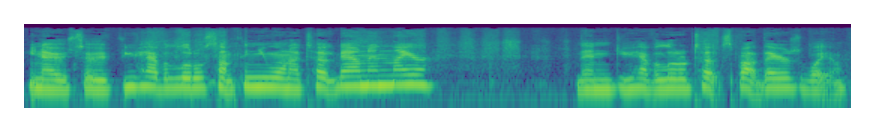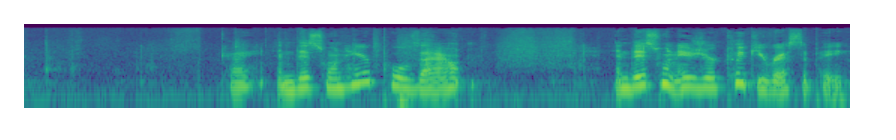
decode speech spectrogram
You know, so if you have a little something you want to tuck down in there, then you have a little tuck spot there as well. Okay, and this one here pulls out. And this one is your cookie recipe.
